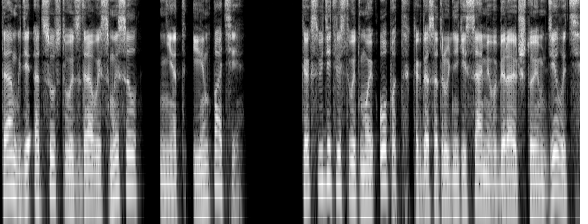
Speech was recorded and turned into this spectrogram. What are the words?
там, где отсутствует здравый смысл, нет и эмпатии. Как свидетельствует мой опыт, когда сотрудники сами выбирают, что им делать,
